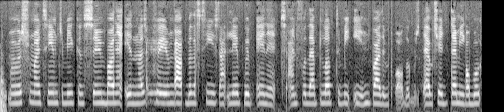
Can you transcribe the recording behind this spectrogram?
I wish for my team to be consumed by the cream abilities that live within it, and for their blood to be eaten by the wretched demigod.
